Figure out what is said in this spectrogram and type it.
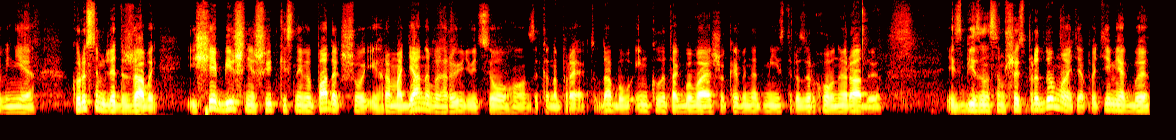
він є корисним для держави, і ще більш ніж рідкісний випадок, що і громадяни виграють від цього законопроекту. Да, бо інколи так буває, що Кабінет міністрів з Верховною Радою і з бізнесом щось придумають, а потім якби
